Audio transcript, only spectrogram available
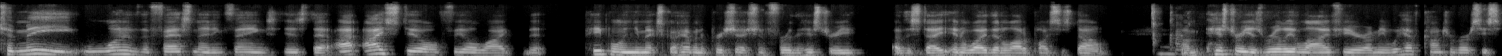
to me, one of the fascinating things is that I, I still feel like that people in New Mexico have an appreciation for the history of the state in a way that a lot of places don't. Okay. Um, history is really alive here. I mean, we have controversies.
